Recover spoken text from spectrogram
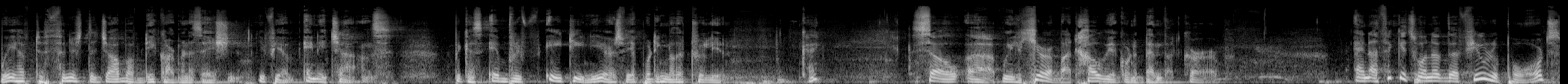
we have to finish the job of decarbonization if you have any chance. Because every 18 years, we are putting another trillion. Okay? So uh, we'll hear about how we are going to bend that curve. And I think it's one of the few reports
